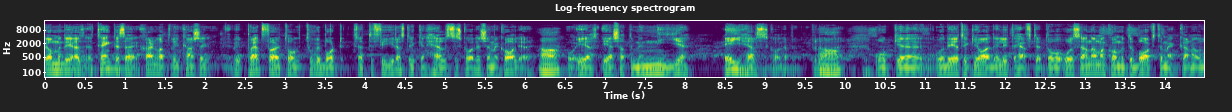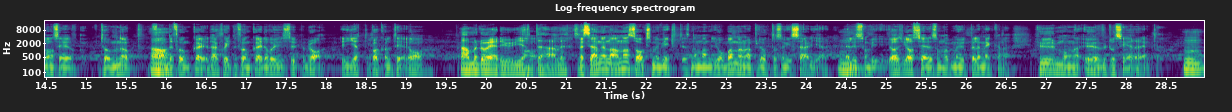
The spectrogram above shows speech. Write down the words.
ja, men, det, jag tänkte så här själv att vi kanske, på ett företag tog vi bort 34 stycken hälsoskadliga kemikalier ja. och ersatte med 9 ej hälsoskadliga produkter. Ja. Och, eh, och det tycker jag det är lite häftigt. Och, och sen när man kommer tillbaks till meckarna och de säger tummen upp. Fan ja. det funkar ju, det här skiten funkar ju, det var ju superbra. Det är jättebra kvalitet. Ja, Ja men då är det ju jättehärligt. Ja. Men sen en annan sak som är viktig när man jobbar med de här produkterna som vi säljer. Mm. Eller som vi, jag, jag ser det som att man utbildar meckarna. Hur många överdoserar inte? Mm.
